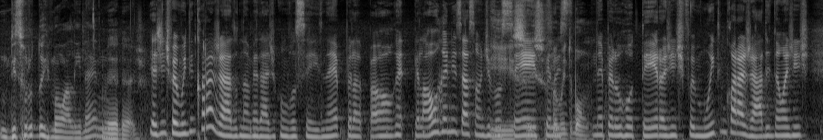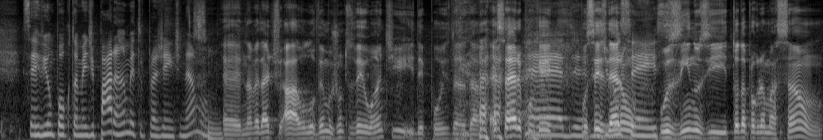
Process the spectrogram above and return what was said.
no desfruto do irmão ali, né? Verdade. E a gente foi muito encorajado, na verdade, com vocês, né? Pela, pela orga- pela organização de Isso, vocês, isso foi pelo, muito bom. Né, pelo roteiro, a gente foi muito encorajado, então a gente serviu um pouco também de parâmetro pra gente, né, amor? É, na verdade, a, o Louvemos Juntos veio antes e depois da. da- É sério, porque É, de- vocês de deram vocês. os hinos e toda a programação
